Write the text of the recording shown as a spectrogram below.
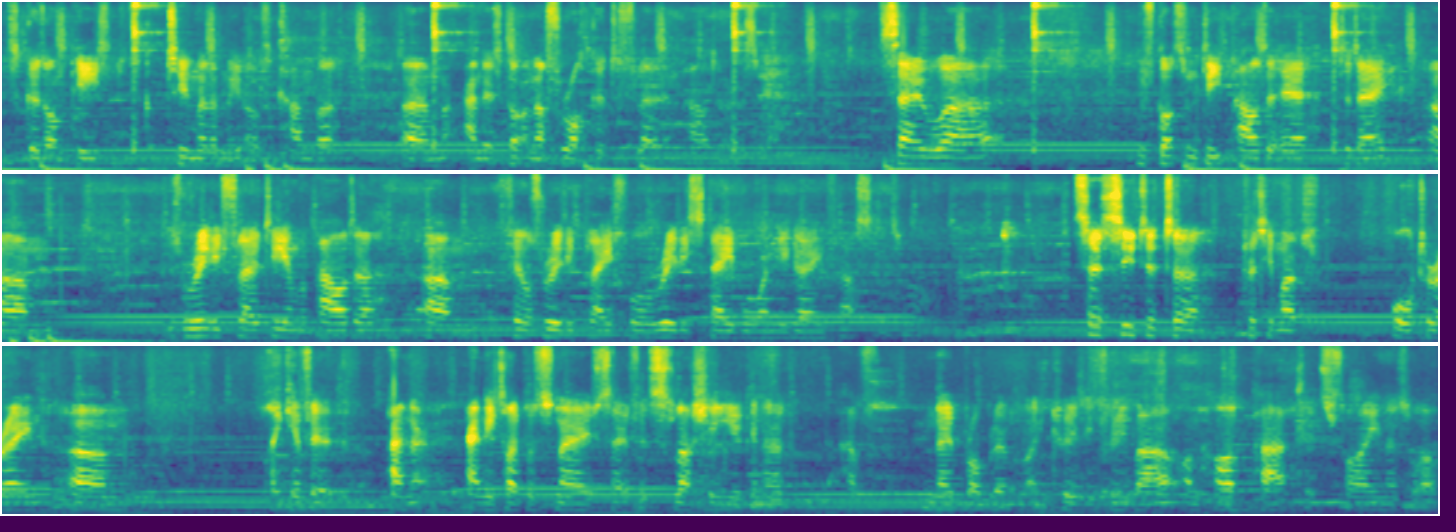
It's good on piste, it's got 2mm of camber, um, and it's got enough rocker to float in powder as well. So uh, we've got some deep powder here today. Um, it's really floaty in the powder, um, feels really playful, really stable when you're going fast as well. So suited to pretty much all terrain, um, like if it, and any type of snow, so if it's slushy you're to have no problem like cruising through that. On hard pat it's fine as well,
